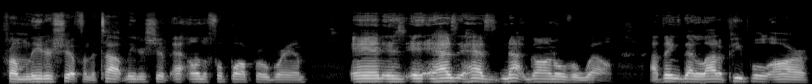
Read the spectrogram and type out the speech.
from leadership, from the top leadership at, on the football program, and is, it has it has not gone over well. I think that a lot of people are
